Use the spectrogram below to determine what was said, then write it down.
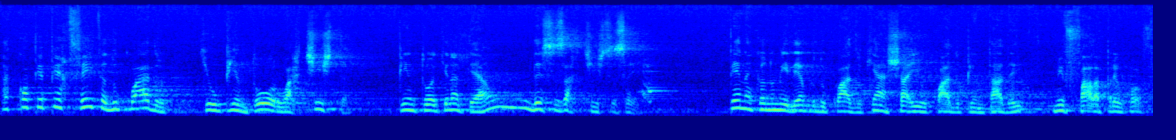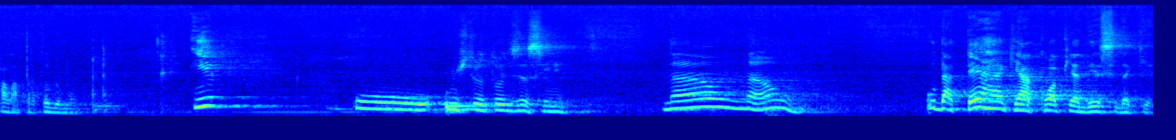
A cópia perfeita do quadro que o pintor, o artista, pintou aqui na Terra, um desses artistas aí. Pena que eu não me lembro do quadro. Quem achar aí o quadro pintado aí, me fala para eu falar para todo mundo. E o, o instrutor diz assim: não, não. O da Terra que é a cópia desse daqui.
